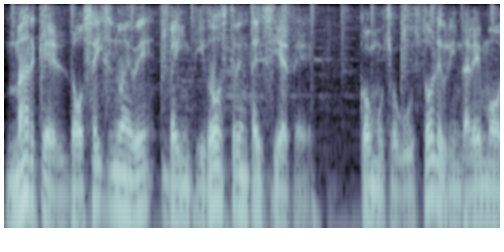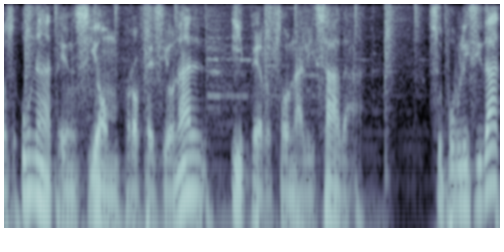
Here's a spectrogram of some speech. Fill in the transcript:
marque el 269-2237. Con mucho gusto le brindaremos una atención profesional y personalizada. Su publicidad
